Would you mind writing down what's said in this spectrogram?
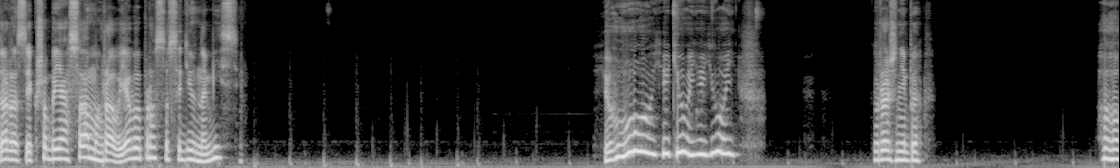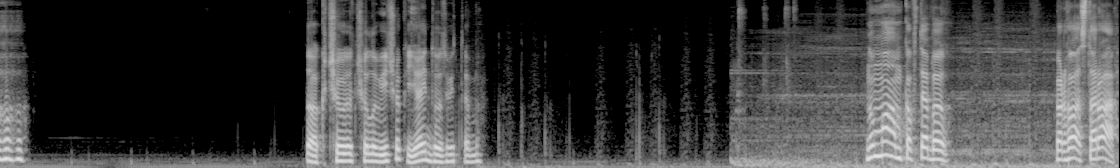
Зараз, якщо б я сам грав, я би просто сидів на місці. Ой-ой-ой-ой-ой. Враження би. Так, чо- чоловічок, я йду від тебе. Ну, мамка в тебе. Карга, стара!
